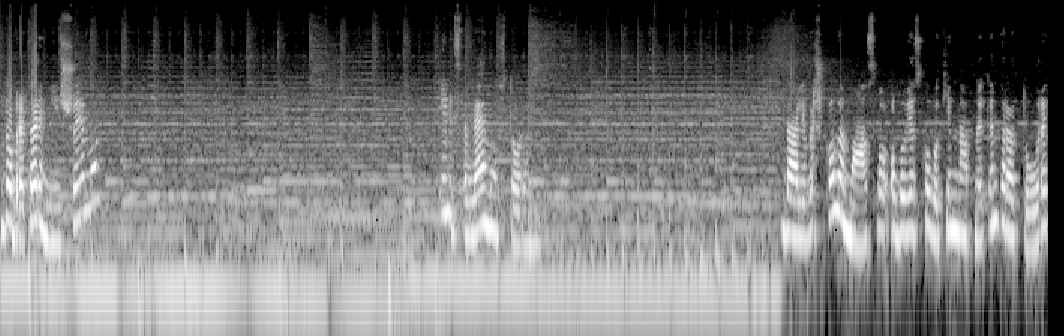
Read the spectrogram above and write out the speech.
Добре перемішуємо і відставляємо в сторону. Далі вершкове масло, обов'язково кімнатної температури.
